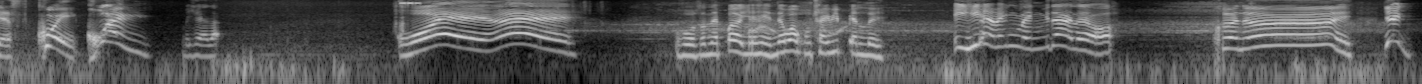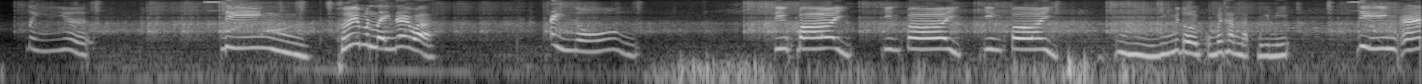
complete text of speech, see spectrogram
yes คุยคุยไม่ใช่ละโอ้ยเอ้ยโอ้โหสไนเปอร์อย่าเห็นได้ว่ากูใช้ไม่เป็นเลยไอ้เหี้ยแม่งเล็งไม่ได้เลยเหรอเพื่อนเอ้ยยิงนี่อะดิงเฮ้ยมันเล็งได้ว่ะไอ้น้องยิงไปยิงไปยิงไปยิงไม่โดนกูไม่ทันหนักปืนนี้ยิงอะ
